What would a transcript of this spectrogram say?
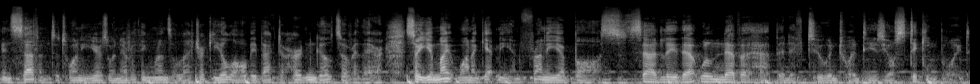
in seven to 20 years, when everything runs electric, you'll all be back to herding goats over there. So you might want to get me in front of your boss. Sadly, that will never happen if 2 and 20 is your sticking point.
